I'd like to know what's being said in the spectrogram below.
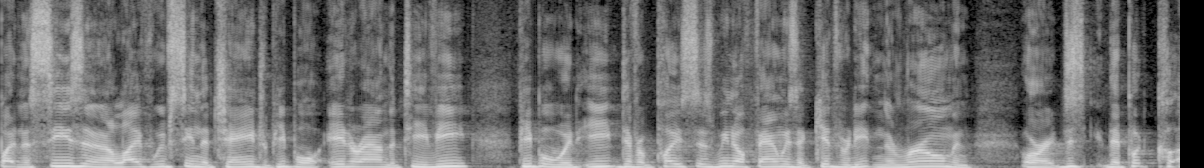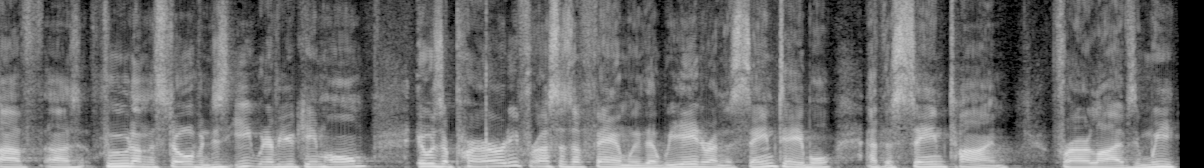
but in a season in a life, we've seen the change where people ate around the TV, people would eat different places. We know families that kids would eat in the room and or just they put uh, uh, food on the stove and just eat whenever you came home. It was a priority for us as a family that we ate around the same table at the same time for our lives. And we,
